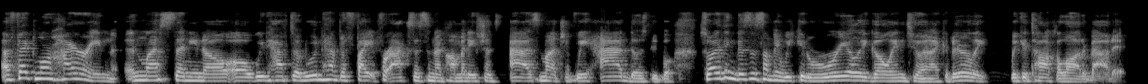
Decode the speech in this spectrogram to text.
affect more hiring and less than, you know, oh, we'd have to, we wouldn't have to fight for access and accommodations as much if we had those people. So I think this is something we could really go into and I could really, we could talk a lot about it.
